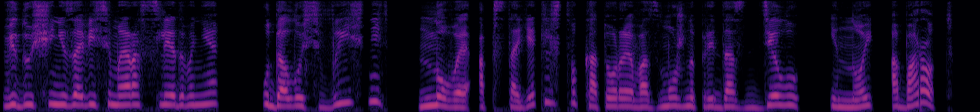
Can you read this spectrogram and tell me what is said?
ведущей независимое расследование, удалось выяснить новое обстоятельство, которое, возможно, придаст делу иной оборот.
